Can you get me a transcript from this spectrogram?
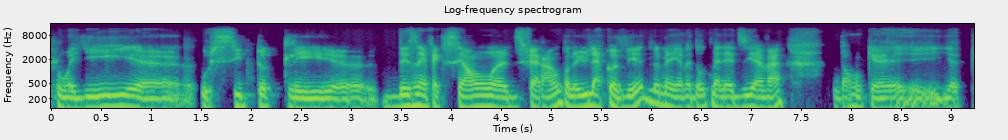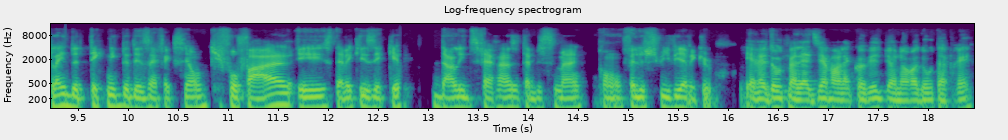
employés, euh, aussi toutes les euh, désinfections différentes. On a eu la COVID, mais il y avait d'autres maladies avant. Donc, euh, il y a plein de techniques de désinfection qu'il faut faire et c'est avec les équipes dans les différents établissements qu'on fait le suivi avec eux. Il y avait d'autres maladies avant la COVID, puis il y en aura d'autres après.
